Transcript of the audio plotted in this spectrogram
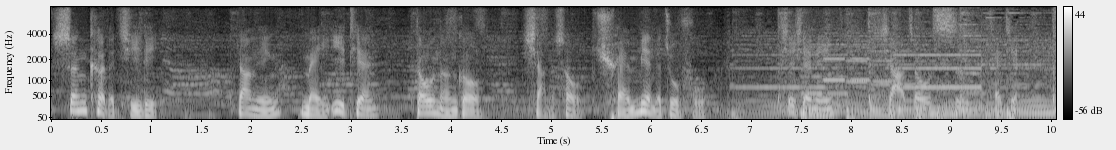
深刻的激励，让您每一天都能够享受全面的祝福。谢谢您，下周四再见。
